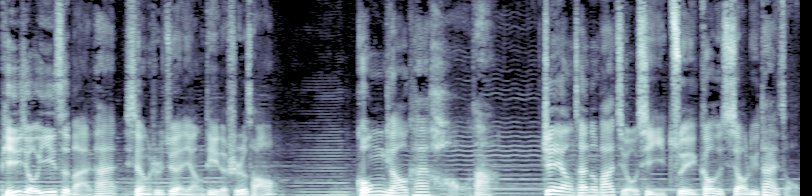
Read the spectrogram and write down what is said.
啤酒依次摆开，像是圈养地的食槽。空调开好大，这样才能把酒气以最高的效率带走。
